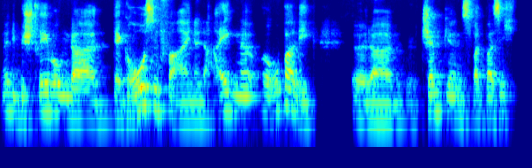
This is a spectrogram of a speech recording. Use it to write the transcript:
ne, die Bestrebungen da, der großen Vereine, eine eigene Europa League, äh, da Champions, was weiß ich,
